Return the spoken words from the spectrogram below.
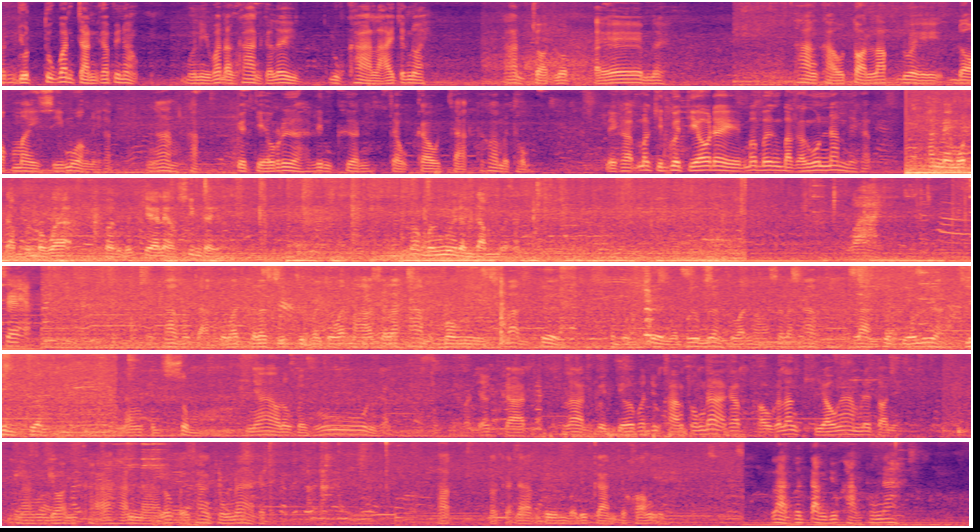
พิ่นหยุดทุกวันจันทร์ครับพี่น้องมื้อนี้วันอังคารก็เลยลูกค้าหลายจังหน่อยร้านจอดรถเต็มเลย ทางเขาต้อนรับด้วยดอกไม้สีม่วงนี่ครับงามครับก๋วยเตี๋ยวเรือริมเขื่อนเจ้าเก่าจากนครปฐมนี่ครับมากินก๋วยเตี๋ยวได้มาเบิ่งบักองุ่นน้ำนี่ครับท่านแม่มดดำเพิ่นบอกว่าตอนนี้มันแก่แล้วชิมได้ก็เบิ่งหน่วยดำๆว่าซั่นว้ายแซ่บ ข้ามมาจากจังหวัดกาฬสินธุ์ขึ้นไปจังหวัดมหาสารคามมองนีบ้านเกิดตำบลเกิดอำเภอเมืองจังหวัดมหาสารคามร้านก๋วยเตี๋ยวเรือริมเขื่อนนั่งเป็นสุ่มย่าวลงไปพูนครับบรรยากาศร้านก๋วยเตี๋ยวมันยู่ข้างทงหน้าครับเขากำลังเขียวงามเลยตอนนี้นั่งย้อนขาหันหน้าลงไปทางทงหน้ากันพักแล้วก็น้ำดื่มบริการเจ้าของเองร้านเพิ่นตั้งอยู่ขางทงหน้า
